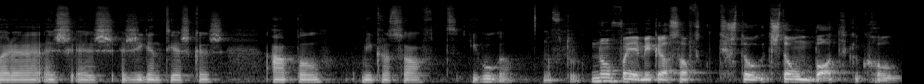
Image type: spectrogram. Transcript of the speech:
para as, as, as gigantescas Apple, Microsoft e Google no futuro. Não foi a Microsoft que testou, testou um bot que correu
